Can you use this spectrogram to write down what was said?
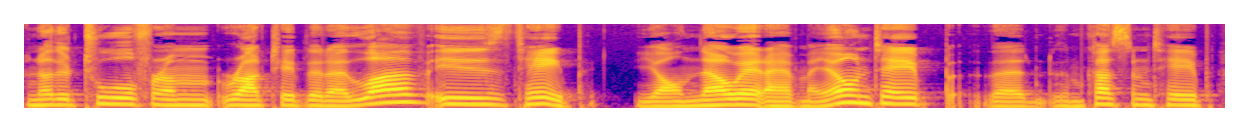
Another tool from Rock Tape that I love is tape. Y'all know it. I have my own tape, that some custom tape.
